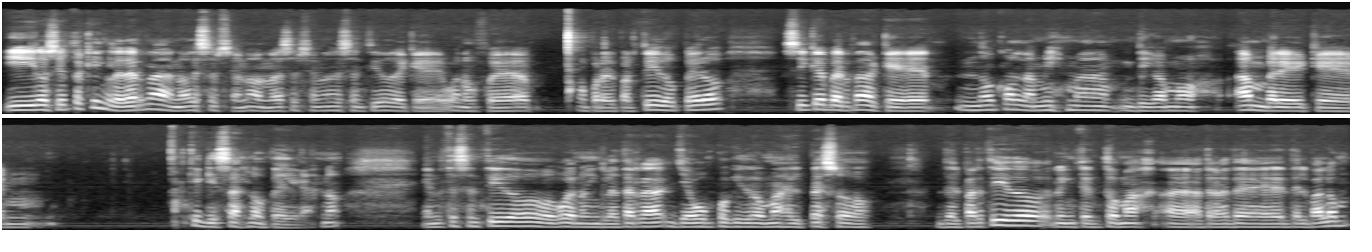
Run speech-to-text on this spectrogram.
Y lo cierto es que Inglaterra no decepcionó, no decepcionó en el sentido de que, bueno, fue por el partido, pero sí que es verdad que no con la misma, digamos, hambre que, que quizás los belgas, ¿no? En este sentido, bueno, Inglaterra llevó un poquito más el peso del partido, lo intentó más a, través del balón,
